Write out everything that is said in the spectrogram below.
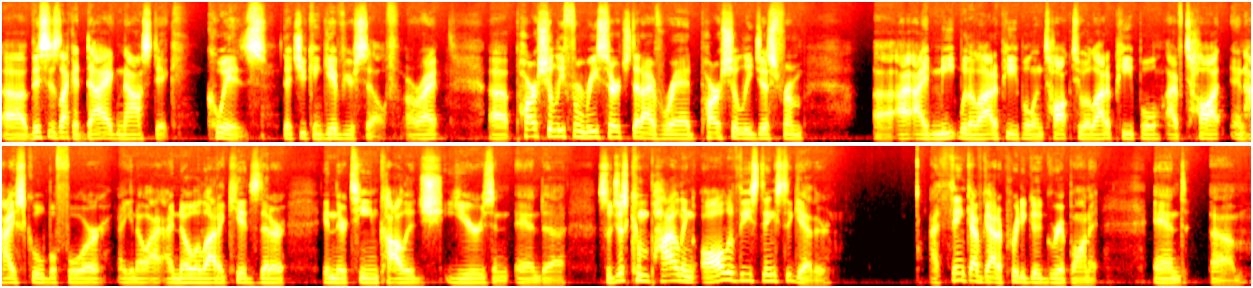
Uh, this is like a diagnostic quiz that you can give yourself, all right? uh, partially from research that I've read, partially just from uh, I, I, meet with a lot of people and talk to a lot of people. I've taught in high school before. You know, I, I know a lot of kids that are in their teen college years, and and uh, so just compiling all of these things together, I think I've got a pretty good grip on it. And um,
